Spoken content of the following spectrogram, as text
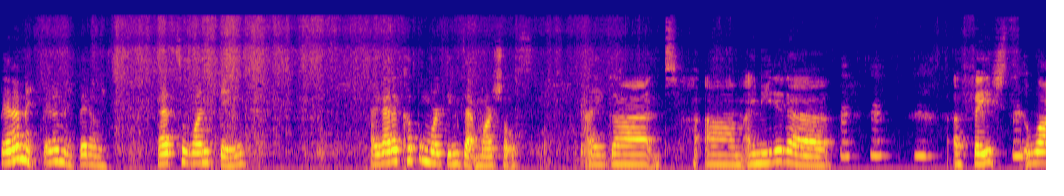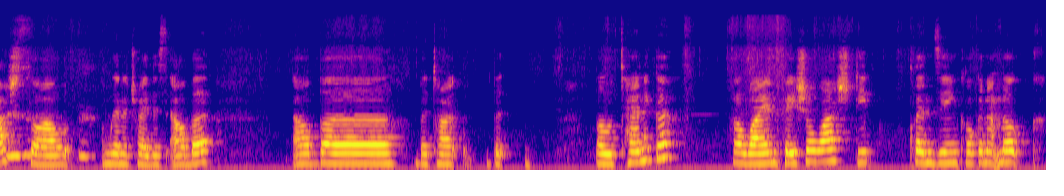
Espérame. Espérame. Espérame. That's one thing. I got a couple more things at Marshall's. I got, um, I needed a, a face wash, so I'll, I'm going to try this Alba, Alba Botan Botanica Hawaiian facial wash, deep cleansing coconut milk.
